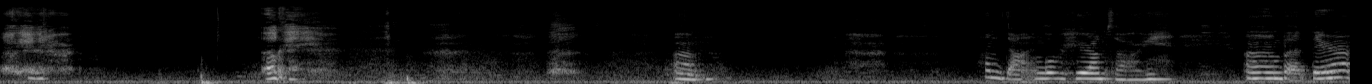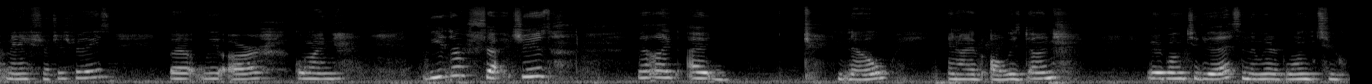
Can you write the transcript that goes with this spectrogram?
Okay, whatever. Okay. Um, I'm dying over here, I'm sorry. Um, but there aren't many stretches for these, but we are going, these are stretches that like I know and I've always done. We're going to do this and then we're going to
